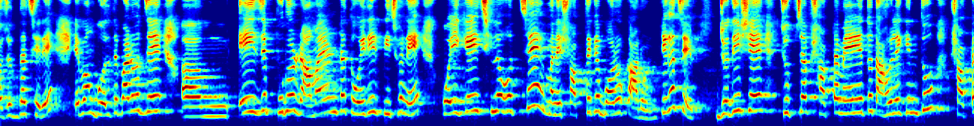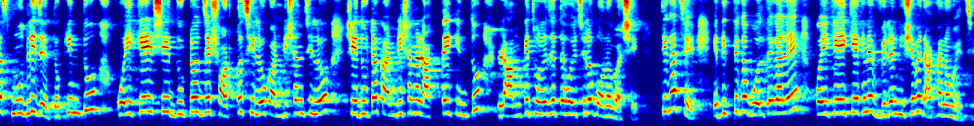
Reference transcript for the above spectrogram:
অযোধ্যা ছেড়ে। এবং বলতে পারো যে এই যে পুরো রামায়ণটা তৈরির পিছনে কৈকেয়ী ছিল হচ্ছে মানে সব থেকে বড় কারণ, ঠিক আছে? যদি সে চুপচাপ সবটা মেনে নিত, তাহলে কিন্তু সবটা স্মুথলি যেত। কিন্তু কৈকেয়ীর সেই দুটো যে শর্ত ছিল কন্ডিশন ছিল, সেই দুটো কন্ডিশনে রাখতেই কিন্তু রামকে চলে যেতে হয়েছিল বনবাসে। ঠিক আছে? এদিক থেকে বলতে গেলে কৈকেয়ীকে এখানে ভিলেন হিসেবে দেখানো হয়েছে।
